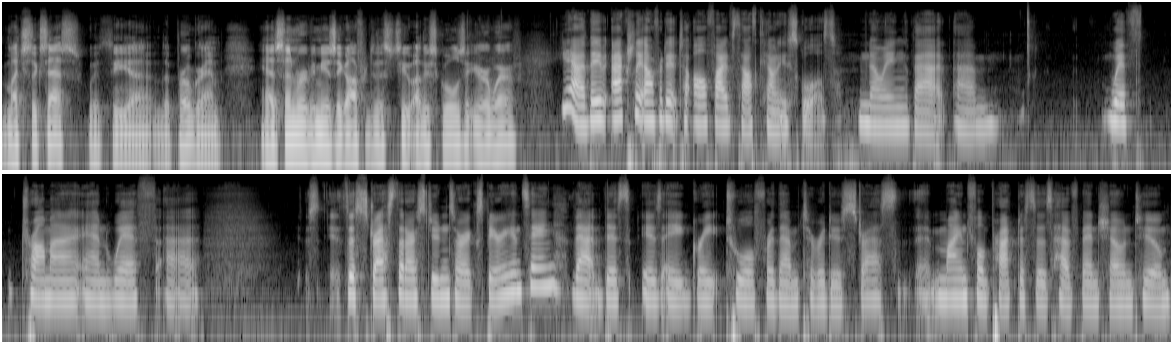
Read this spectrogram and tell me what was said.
much success with the uh, the program. Has Sunriver Music offered this to other schools that you're aware of? Yeah, they've actually offered it to all five South County schools, knowing that um, with trauma and with uh, the stress that our students are experiencing, that this is a great tool for them to reduce stress. Mindful practices have been shown to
